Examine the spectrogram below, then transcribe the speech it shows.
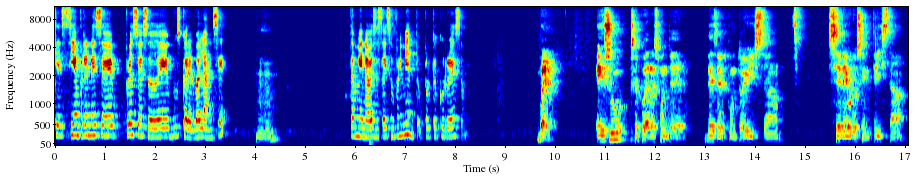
que siempre en ese proceso de buscar el balance, también a veces hay sufrimiento. ¿Por qué ocurre eso? Bueno, eso se puede responder desde el punto de vista cerebrocentrista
